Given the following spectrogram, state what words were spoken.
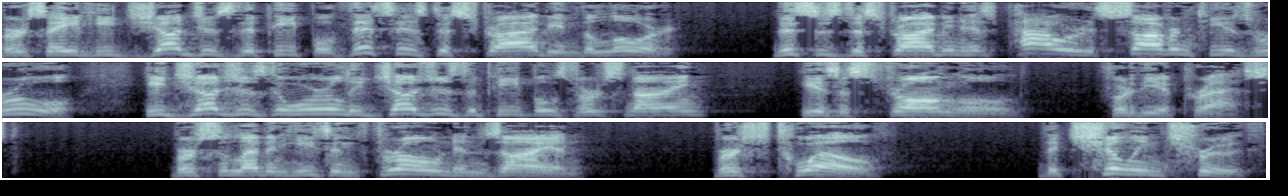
Verse 8, He judges the people. This is describing the Lord. This is describing his power, his sovereignty, his rule. He judges the world, he judges the peoples. Verse 9, he is a stronghold for the oppressed. Verse 11, he's enthroned in Zion. Verse 12, the chilling truth,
